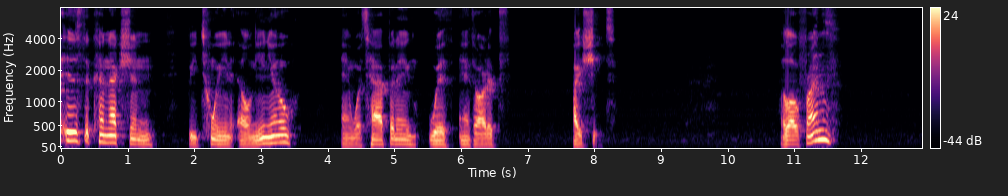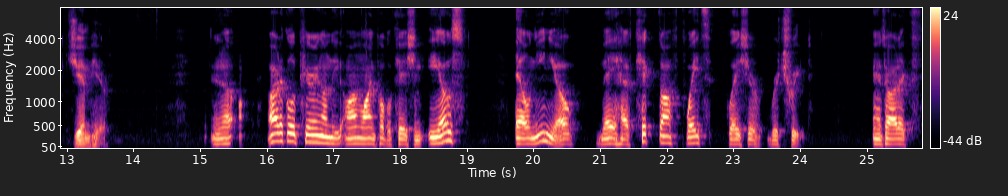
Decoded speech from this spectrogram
is the connection between El Nino and what's happening with Antarctic ice sheets? Hello, friends. Jim here. In an article appearing on the online publication EOS, El Nino may have kicked off Thwaites Glacier retreat. Antarctic's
